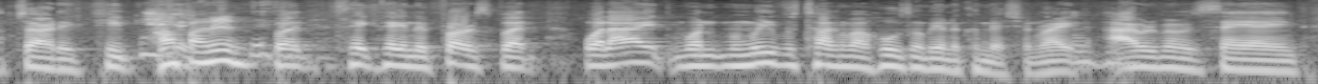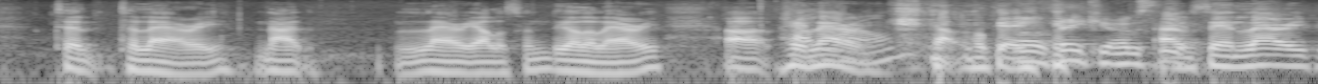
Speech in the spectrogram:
I'm sorry to keep Hop on in. but take, taking it first. But when I when, when we was talking about who's going to be in the commission, right? I remember saying to, to Larry, not Larry Ellison, the other Larry, uh, hey Larry, Cal- okay. Oh, thank you. I was- I'm saying Larry,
